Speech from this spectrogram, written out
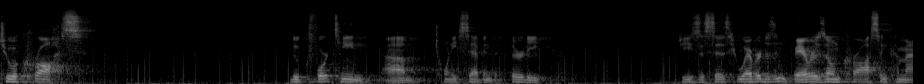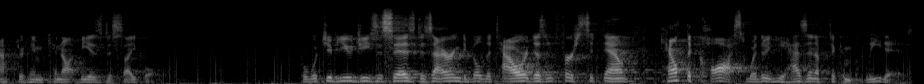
to a cross. Luke 14, um, 27 to 30. Jesus says, Whoever doesn't bear his own cross and come after him cannot be his disciple. For which of you, Jesus says, desiring to build a tower, doesn't first sit down, count the cost, whether he has enough to complete it?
